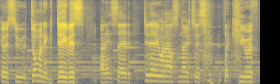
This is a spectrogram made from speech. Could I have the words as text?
goes to Dominic Davis, and it said, Did anyone else notice that Keyworth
